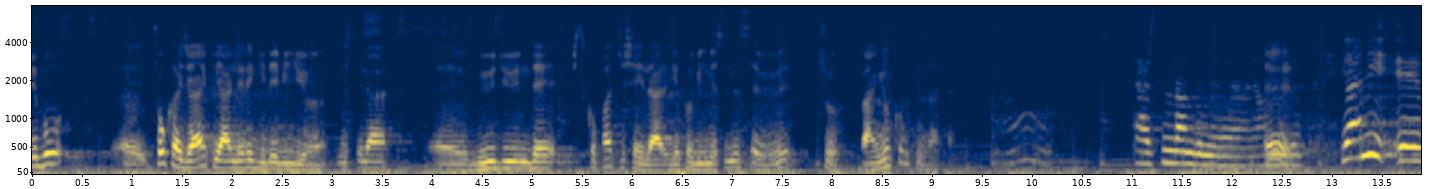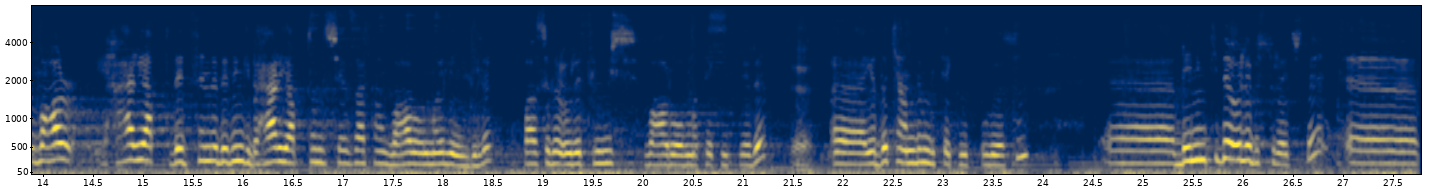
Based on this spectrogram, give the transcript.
Ve bu e, çok acayip yerlere gidebiliyor. Mesela e, büyüdüğünde psikopatça şeyler yapabilmesinin sebebi şu, ben yokum ki zaten. Tersinden dönüyor yani anladım. Evet. Yani e, var her yaptı dedi senin de dediğin gibi her yaptığımız şey zaten var olmayla ilgili. Bazı şeyler öğretilmiş var olma teknikleri. Evet. E, ya da kendin bir teknik buluyorsun. E, benimki de öyle bir süreçti. E,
